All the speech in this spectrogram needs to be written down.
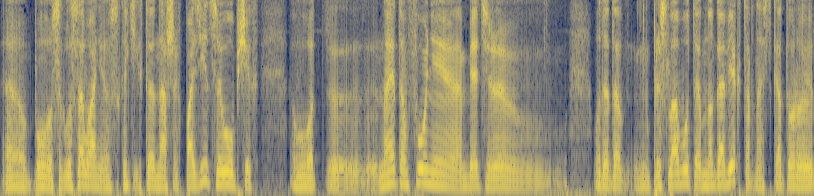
э, по согласованию с каких-то наших позиций общих. Вот. Э, на этом фоне, опять же, вот эта пресловутая многовекторность, которую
